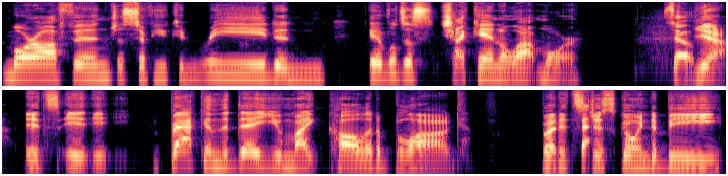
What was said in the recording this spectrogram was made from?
more often, just stuff you can read, and it will just check in a lot more. So, Yeah, it's it, it, back in the day you might call it a blog, but it's just going to be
